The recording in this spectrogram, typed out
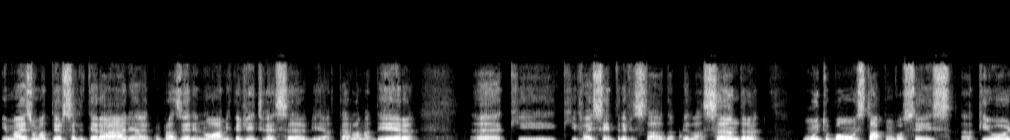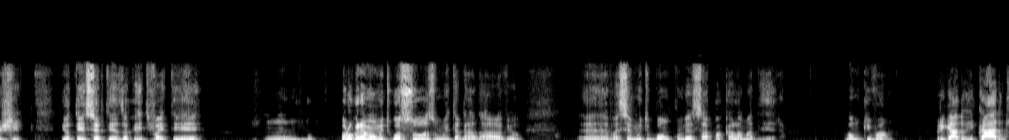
em mais uma terça literária. É com prazer enorme que a gente recebe a Carla Madeira, é, que, que vai ser entrevistada pela Sandra. Muito bom estar com vocês aqui hoje. Eu tenho certeza que a gente vai ter um programa muito gostoso, muito agradável. É, vai ser muito bom conversar com a Carla Madeira. Vamos que vamos. Obrigado, Ricardo.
